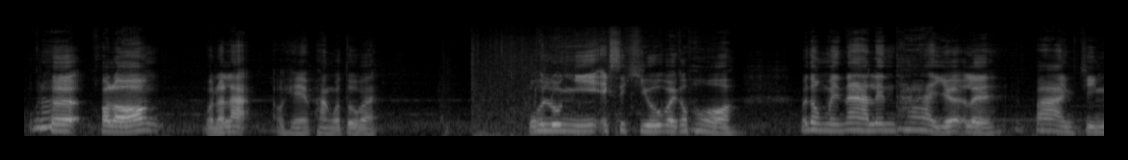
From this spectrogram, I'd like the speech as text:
หมดเถอะขอร้องหมดแล้วล่ะโอเคพังประตูไปโอ้ยรู้งี้ execute ไปก็พอ ไม่ต้องไปหน้าเล่นท่าเยอะเลย ป้าจริง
